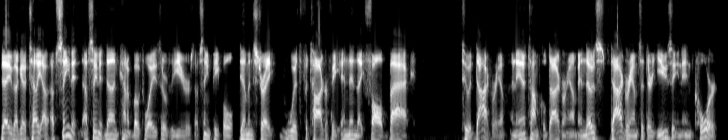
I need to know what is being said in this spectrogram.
Dave, I got to tell you, I've seen it. I've seen it done kind of both ways over the years. I've seen people demonstrate with photography, and then they fall back to a diagram, an anatomical diagram. And those diagrams that they're using in court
